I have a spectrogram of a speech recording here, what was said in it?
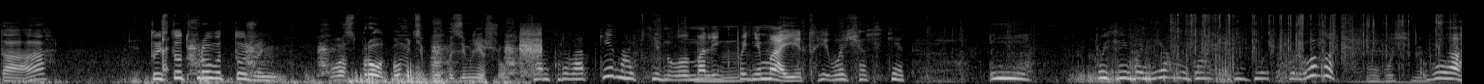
Да. То есть тот провод тоже... У вас провод, помните, был по земле шел? Там проводки накинул, он маленько Мгм. понимает, его сейчас нет. И по земле у нас идет провод, Ого себе. во,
